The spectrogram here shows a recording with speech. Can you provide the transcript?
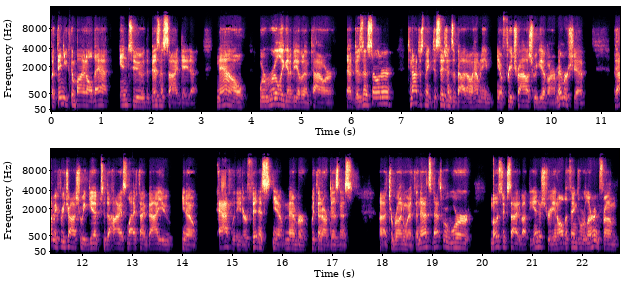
but then you combine all that into the business side data. Now we're really going to be able to empower that business owner to not just make decisions about oh how many you know free trials should we give on our membership, but how many free trials should we give to the highest lifetime value you know athlete or fitness you know member within our business uh, to run with, and that's that's where we're most excited about the industry and all the things we're learning from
